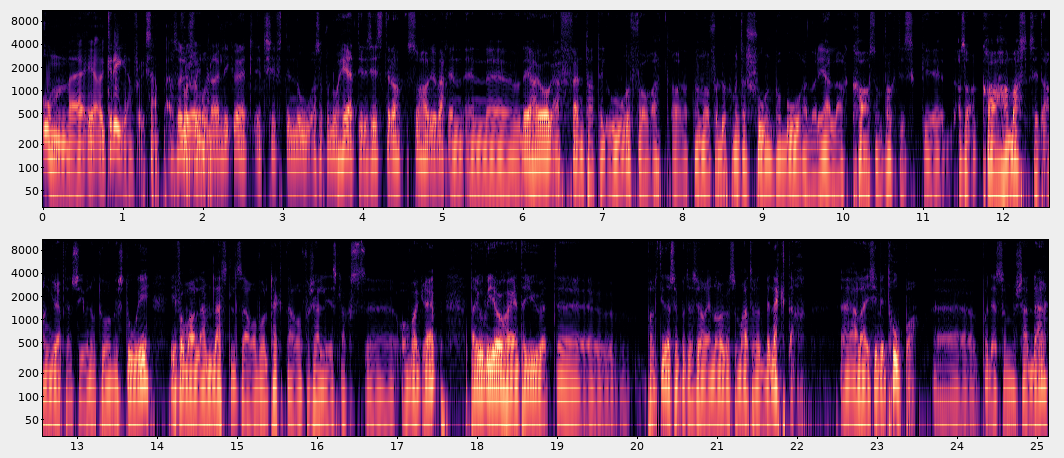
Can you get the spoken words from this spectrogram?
om ja, krigen, f.eks. Altså, lurer på om det er likevel et, et, skifte nå. altså For nå helt i det siste da, så har det jo vært en, en eh, Det har jo òg FN tatt til orde for, at, at, man må få dokumentasjon på bordet når det gjelder hva som faktisk eh, Altså hva Hamas sitt angrep den 7. oktober besto i, i form av lemlestelser og voldtekter og forskjellige slags uh, overgrep. Der jo vi òg har intervjuet uh, palestinasympatisører i Norge som rett og slett benekter, eh, eller ikke vil tro på, eh, på det som skjedde.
